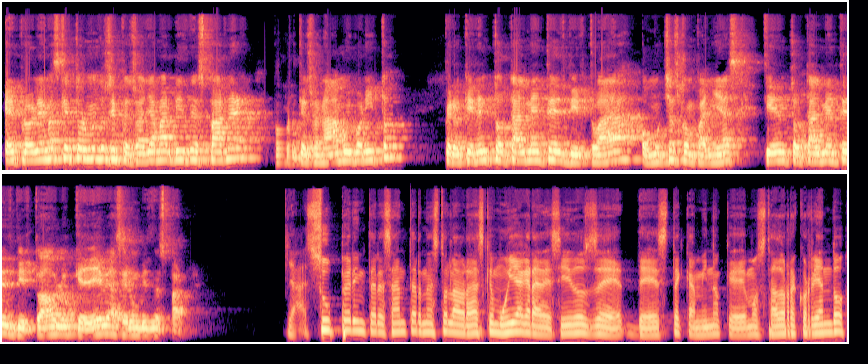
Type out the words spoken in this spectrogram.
El problema es que todo el mundo se empezó a llamar business partner porque sonaba muy bonito, pero tienen totalmente desvirtuada o muchas compañías tienen totalmente desvirtuado lo que debe hacer un business partner. Ya, súper interesante, Ernesto. La verdad es que muy agradecidos de, este camino que hemos estado recorriendo.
